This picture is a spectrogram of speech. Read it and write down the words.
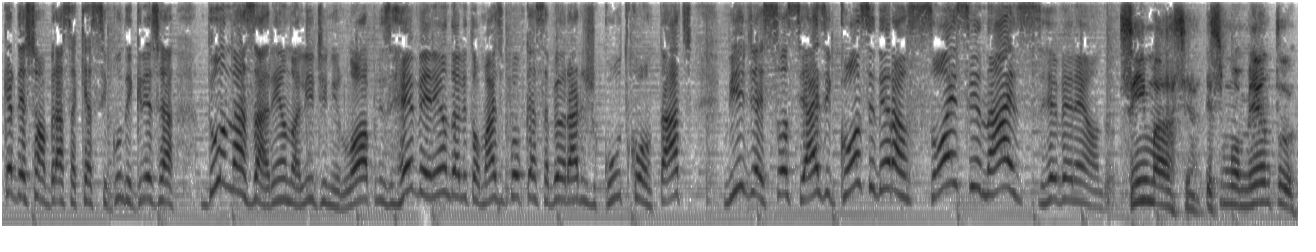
Quero deixar um abraço aqui à segunda igreja do Nazareno ali de Nilópolis. Reverendo Hélio Tomás, o povo quer saber horários de culto, contatos, mídias sociais e considerações finais, reverendo. Sim, Márcia. Esse momento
